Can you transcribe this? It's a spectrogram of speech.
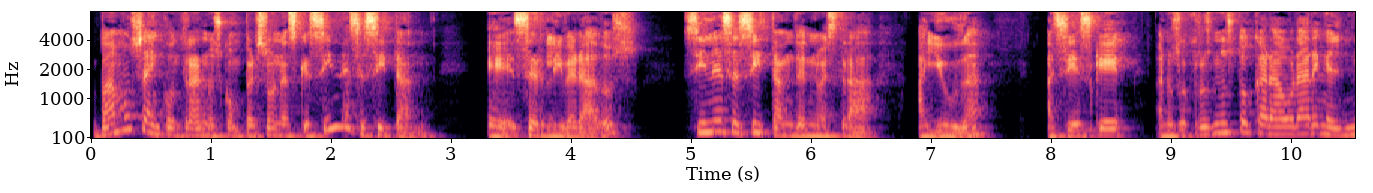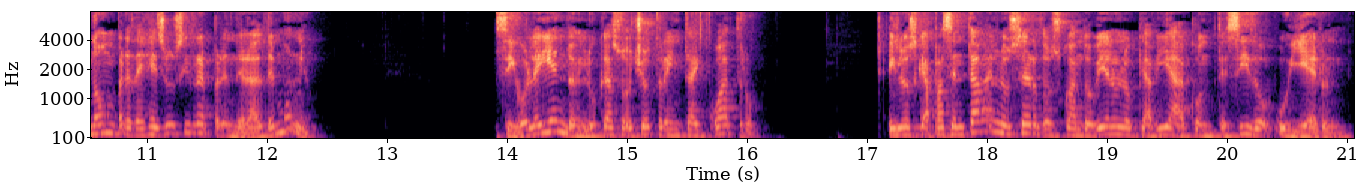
vamos a encontrarnos con personas que sí necesitan eh, ser liberados, sí necesitan de nuestra ayuda. Así es que a nosotros nos tocará orar en el nombre de Jesús y reprender al demonio. Sigo leyendo en Lucas 8:34. Y los que apacentaban los cerdos cuando vieron lo que había acontecido huyeron,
